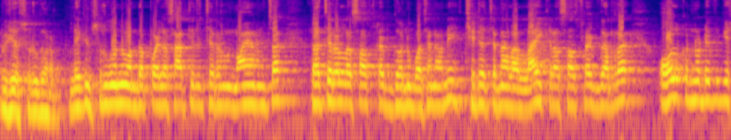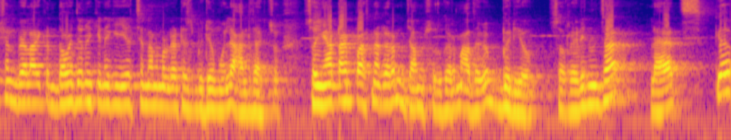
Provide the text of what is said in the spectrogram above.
भिडियो सुरु गरौँ। लेकिन सुरु गर्नुभन्दा पहिला साथीहरू च्यानलमा नयाँ हुनुहुन्छ र च्यानललाई सब्सक्राइब गर्नु भएन भने छिटो च्यानललाई लाइक र सब्सक्राइब गरेर अलको नोटिफिकेसन बेल आइकन दबाइदिनु किनकि यो च्यानलमा लेटेस्ट भिडियो मैले हालिरहेको छु। सो यहाँ टाइम पास नगरौँ जाम सुरु गरौँ आजको भिडियो। सो रेडी हुनुहुन्छ? लेट्स गो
